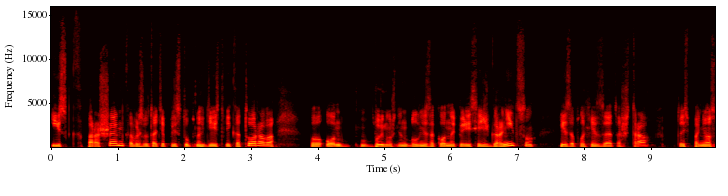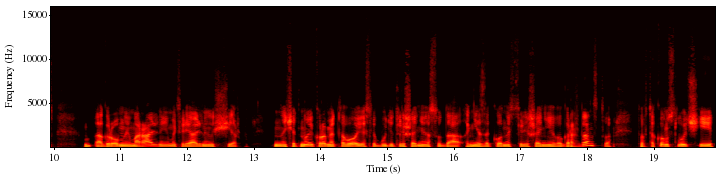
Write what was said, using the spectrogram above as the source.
иск Порошенко, в результате преступных действий которого э, он вынужден был незаконно пересечь границу и заплатить за это штраф, то есть понес огромный моральный и материальный ущерб. Значит, ну и кроме того, если будет решение суда о незаконности лишения его гражданства, то в таком случае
